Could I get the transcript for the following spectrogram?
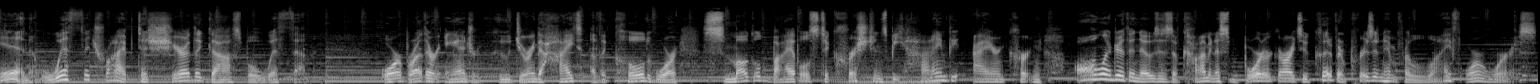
in with the tribe to share the gospel with them. Or Brother Andrew, who during the height of the Cold War smuggled Bibles to Christians behind the Iron Curtain, all under the noses of communist border guards who could have imprisoned him for life or worse.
